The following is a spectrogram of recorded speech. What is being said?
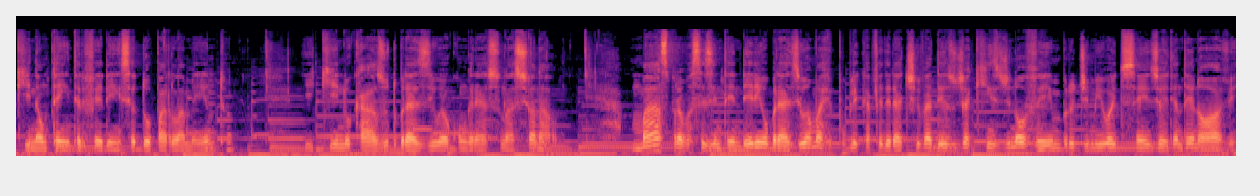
que não tem interferência do parlamento e que, no caso do Brasil, é o Congresso Nacional. Mas, para vocês entenderem, o Brasil é uma república federativa desde o dia 15 de novembro de 1889,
